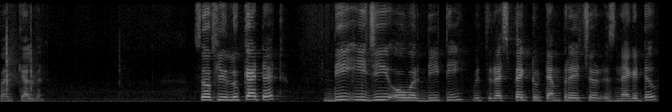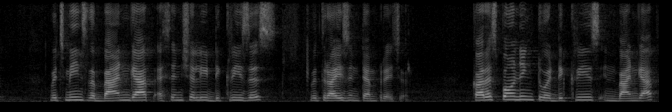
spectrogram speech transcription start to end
per Kelvin. So, if you look at it dEg over dt with respect to temperature is negative which means the band gap essentially decreases with rise in temperature. Corresponding to a decrease in band gap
